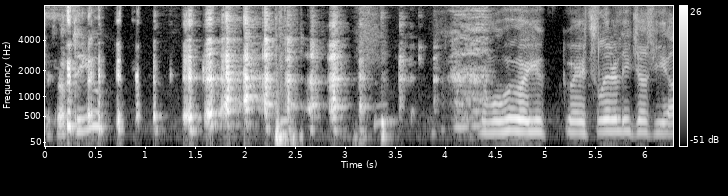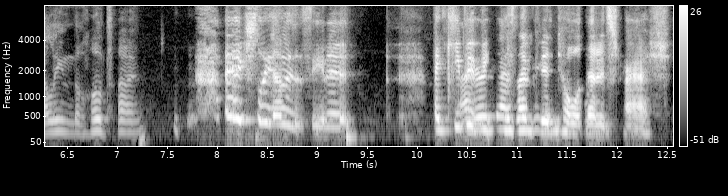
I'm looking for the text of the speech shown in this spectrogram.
It's up to you. the movie where you where it's literally just yelling the whole time. I actually haven't seen it. I keep I it because I've been told that it's trash.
